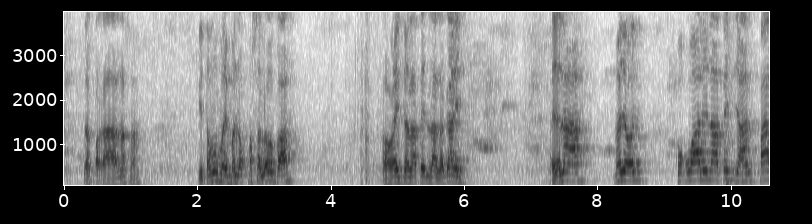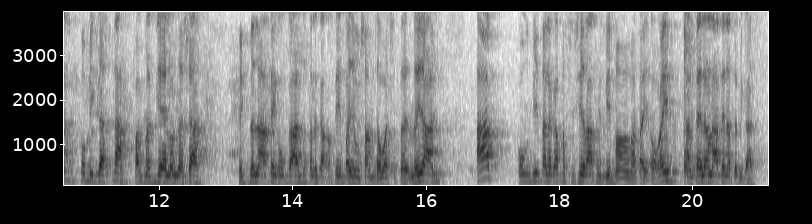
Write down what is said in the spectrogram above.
napakaangas ha. Kita mo, may manok pa sa loob ha. Okay, dyan natin lalagay. Ayan na ha. Ngayon, kukuwalin natin yan pag tumigas na, pag nagyelo na siya. Tignan natin kung gaano talaga katibay yung sandawatch na, na yan. At kung di talaga masisira at hindi mamamatay. Okay? Antay lang natin na tumigas.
